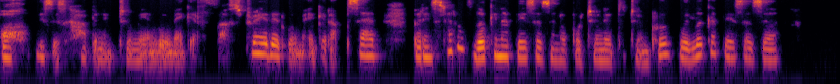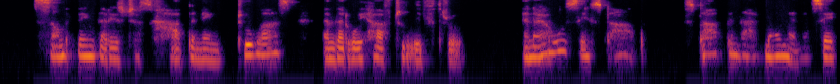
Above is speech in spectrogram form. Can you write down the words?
oh this is happening to me and we may get frustrated we may get upset but instead of looking at this as an opportunity to improve we look at this as a something that is just happening to us and that we have to live through and i always say stop stop in that moment and say,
